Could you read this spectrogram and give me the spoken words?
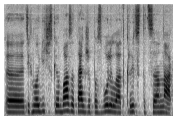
э, технологическая база также позволила открыть стационар.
